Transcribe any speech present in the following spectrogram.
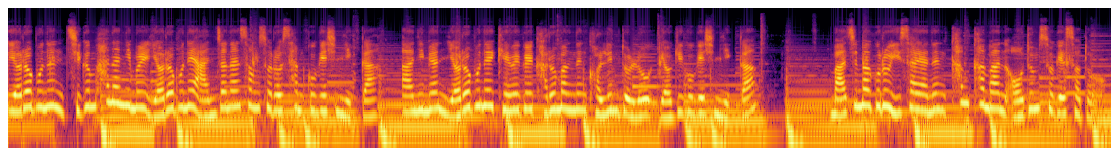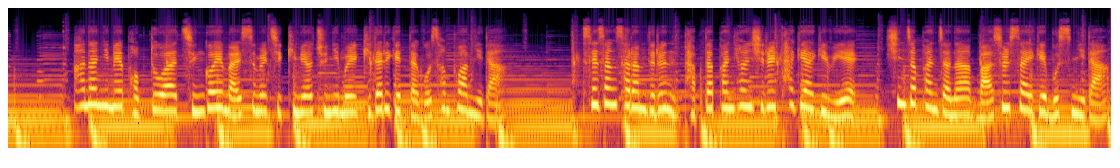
여러분은 지금 하나님을 여러분의 안전한 성소로 삼고 계십니까? 아니면 여러분의 계획을 가로막는 걸림돌로 여기고 계십니까? 마지막으로 이사야는 캄캄한 어둠 속에서도 하나님의 법도와 증거의 말씀을 지키며 주님을 기다리겠다고 선포합니다. 세상 사람들은 답답한 현실을 타개하기 위해 신접한 자나 마술사에게 묻습니다.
